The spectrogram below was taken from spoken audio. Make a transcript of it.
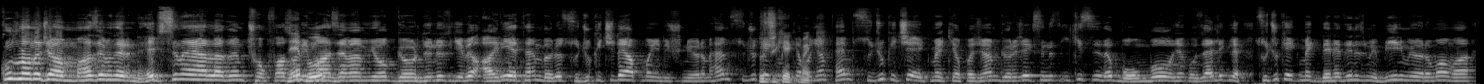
Kullanacağım malzemelerin hepsini ayarladım. Çok fazla Ne bir bu? malzemem yok. Gördüğünüz gibi ayrıyeten böyle sucuk içi de yapmayı düşünüyorum. Hem sucuk, Sucuk ekmek, ekmek. yapacağım hem sucuk içi ekmek yapacağım. Göreceksiniz ikisi de bomba olacak. Özellikle sucuk ekmek denediniz mi bilmiyorum ama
